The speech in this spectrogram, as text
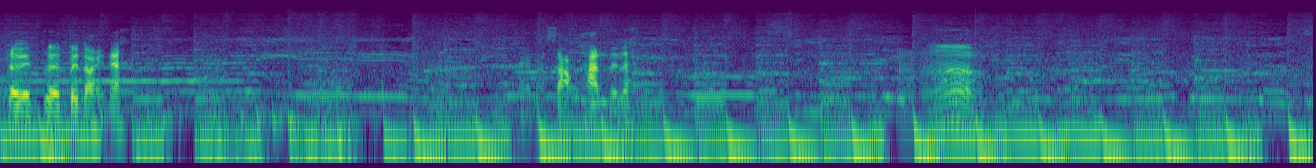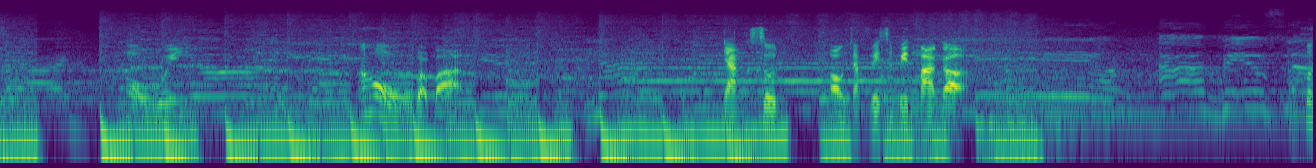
เพลินเพลินไปหน่อยนะได้มา3,000เลยนะอ่า โอ้ยโอ้โหแบบว่า อย่างสุดออกจากฟีสปินมาก็ก็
